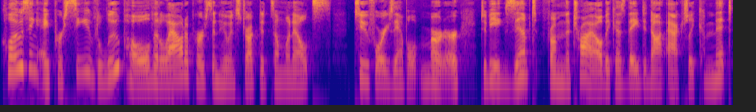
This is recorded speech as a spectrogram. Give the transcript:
closing a perceived loophole that allowed a person who instructed someone else to, for example, murder, to be exempt from the trial because they did not actually commit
